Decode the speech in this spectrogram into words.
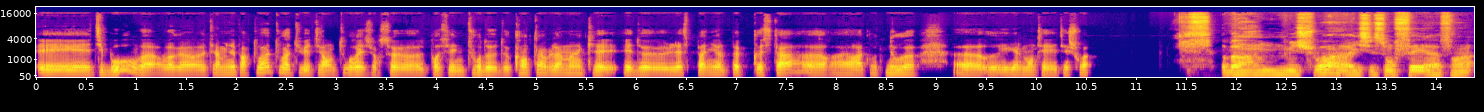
Et Thibaut, on va, on va, terminer par toi. Toi, tu étais entouré sur ce procès tour de, de Quentin Vlaminck et, de l'Espagnol Pep Costa. Euh, raconte-nous euh, euh, également tes, tes, choix. Ah ben, mes choix, ils se sont faits enfin,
